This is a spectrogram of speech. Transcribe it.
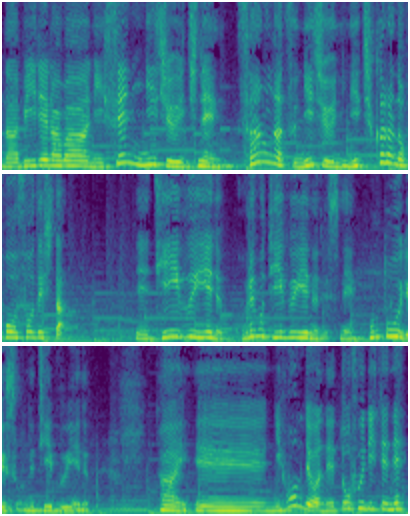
ナビレラは2021年3月22日からの放送でした。TVN、これも TVN ですね。本当多いですよね、TVN。はい、えー、日本ではネトフリでね、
